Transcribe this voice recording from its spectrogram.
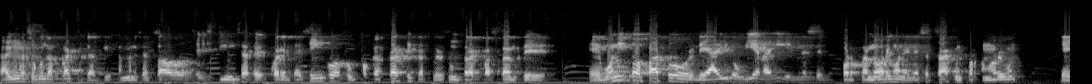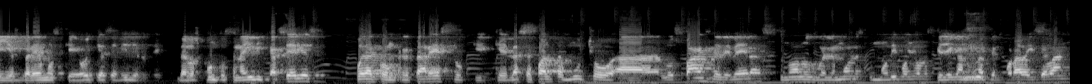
Hay una segunda práctica que también es el sábado de 6.15 a 6.45, son pocas prácticas, pero es un track bastante eh, bonito. Pato le ha ido bien ahí en ese Portland, Oregon, en ese track en Portland, Oregon, eh, y esperemos que hoy que es el líder de, de los puntos en la IndyCar Series pueda concretar esto que, que le hace falta mucho a los fans de de veras, no a los huelemones, como digo yo, los que llegan una temporada y se van,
